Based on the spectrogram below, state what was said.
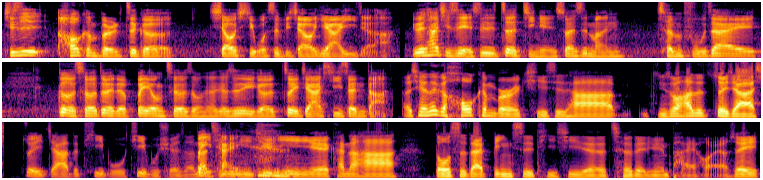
其实 Hockenberg 这个。消息我是比较压抑的啦，因为他其实也是这几年算是蛮沉浮在各车队的备用车手呢，就是一个最佳牺牲打。而且那个 Hockenberg 其实他，你说他是最佳最佳的替补替补选手，那其实你去隐约看到他都是在宾士体系的车队里面徘徊啊，所以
